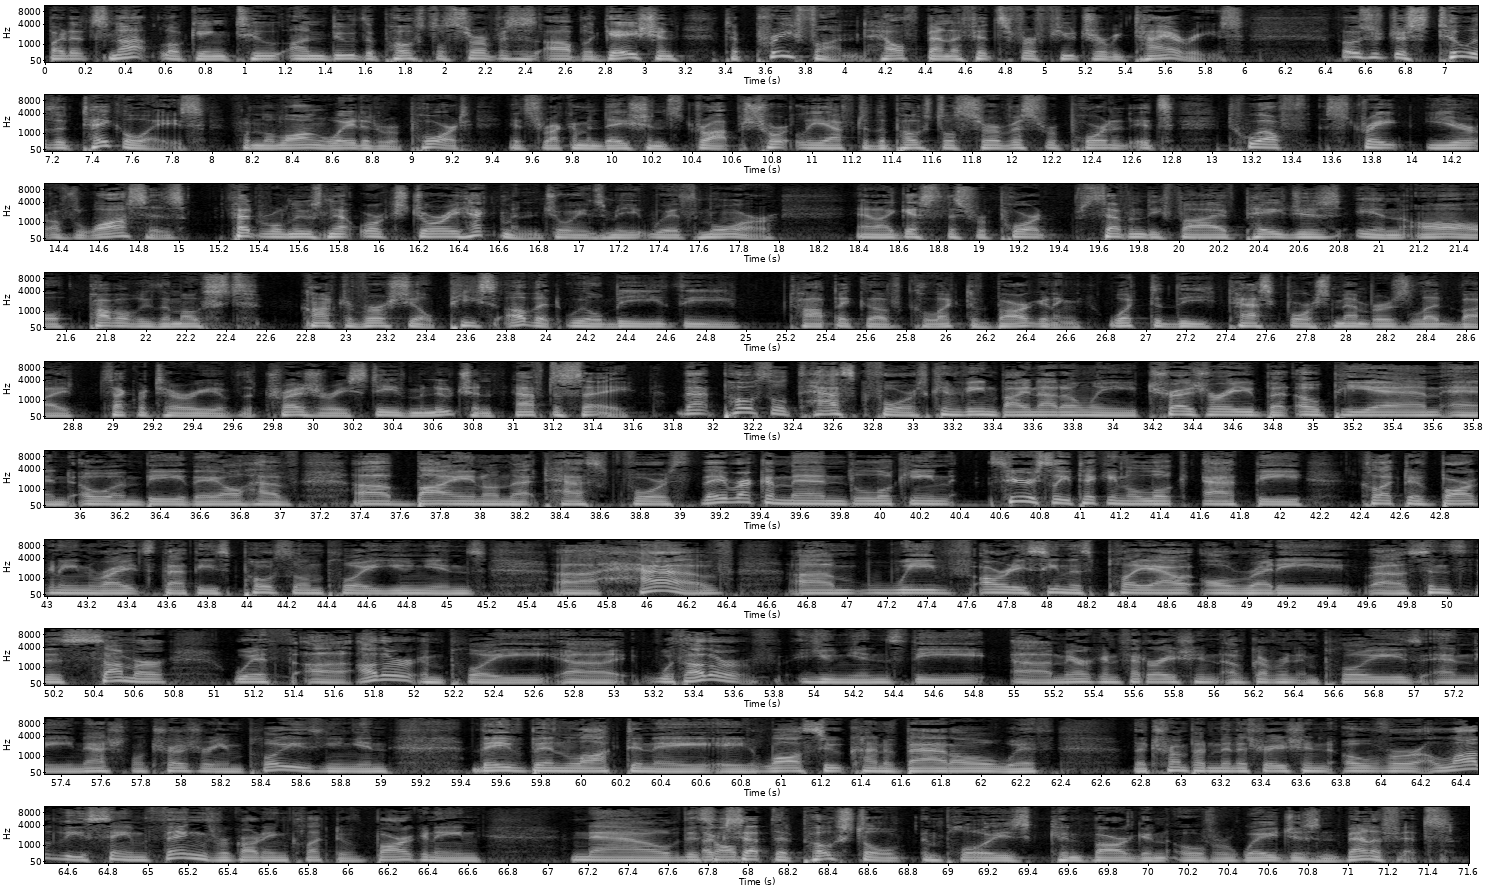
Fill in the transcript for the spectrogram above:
but it's not looking to undo the Postal Service's obligation to pre-fund health benefits for future retirees. Those are just two of the takeaways from the long awaited report. Its recommendations dropped shortly after the Postal Service reported its 12th straight year of losses. Federal News Network's Jory Heckman joins me with more. And I guess this report, 75 pages in all, probably the most controversial piece of it will be the topic of collective bargaining. What did the task force members, led by Secretary of the Treasury Steve Mnuchin, have to say? That postal task force, convened by not only Treasury but OPM and OMB, they all have uh, buy-in on that task force. They recommend looking seriously, taking a look at the collective bargaining rights that these postal employee unions uh, have. Um, we've already seen this play out already uh, since this summer with uh, other employee uh, with other unions, the uh, American Federation of Government Employees and the National Treasury Employees Union. They've been locked in a, a lawsuit kind of battle with the Trump administration over a lot of these same things regarding collective bargaining. Now, this except all- that postal employees can bargain over wages and benefits.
